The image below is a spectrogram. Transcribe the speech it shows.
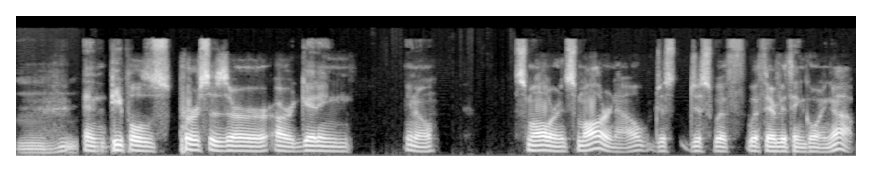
hmm and people's purses are are getting you know smaller and smaller now just just with with everything going up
